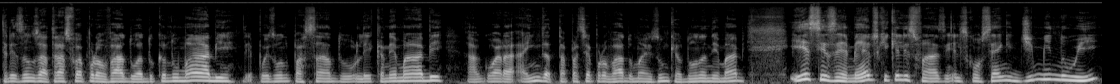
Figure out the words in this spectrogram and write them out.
três anos atrás foi aprovado o aducanumab, depois ano passado o lecanemab, agora ainda está para ser aprovado mais um, que é o donanemab. E esses remédios, o que, que eles fazem? Eles conseguem diminuir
